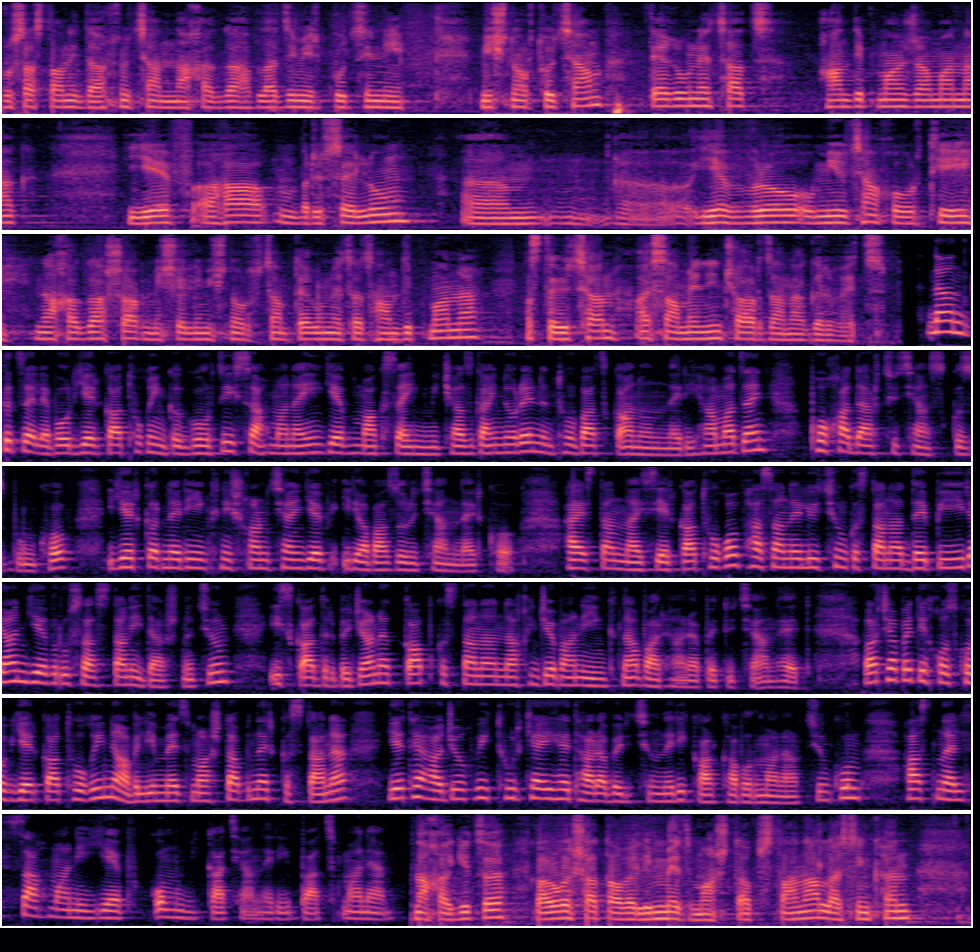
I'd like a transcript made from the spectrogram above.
Ռուսաստանի Դաշնության նախագահ Վլադիմիր Պուտինի միջնորդությամբ տեղի ունեցած հանդիպման ժամանակ եւ ահա Բրյուսելում Եվրոմիության խորհրդի նախագահ Շարլ Միշելի միջնորդությամբ տեղի ունեցած հանդիպմանը ըստ էության այս ամեն ինչ արձանագրվեց Նա ընդգծել է, որ երկաթուղին կգործի սահմանային եւ մաքսային միջազգայինորեն ընդունված կանոնների համաձայն փոխադարձության սկզբունքով երկրների ինքնիշխանության եւ իրավազորության ներքո։ Հայաստանն այս երկաթուղով հասանելիություն կստանա դեպի Իրան եւ Ռուսաստանի Դաշնություն, իսկ Ադրբեջանը կապ կստանա Նախիջևանի ինքնավար հանրապետության հետ։ Վարչապետի խոսքով երկաթուղին ավելի մեծ մասշտաբներ կստանա, եթե հաջողվի Թուրքիայի հետ հարաբերությունների կարգավորման արդյունքում հասնել սահման սահմանի եւ կոմունիկացիաների բացմանը։ Նախագիծը կարող է շատ ավելի մեծ մասշտաբ ստանալ, այսինքն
